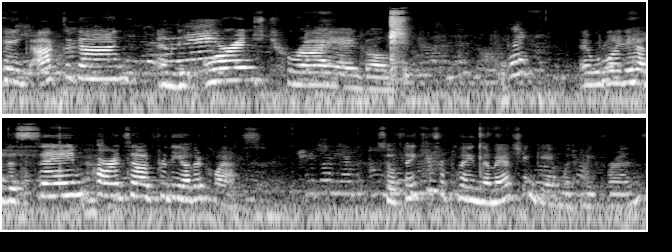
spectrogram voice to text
pink octagon, and the orange triangle. And we're going to have the same cards out for the other class. So thank you for playing the matching game with me, friends.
